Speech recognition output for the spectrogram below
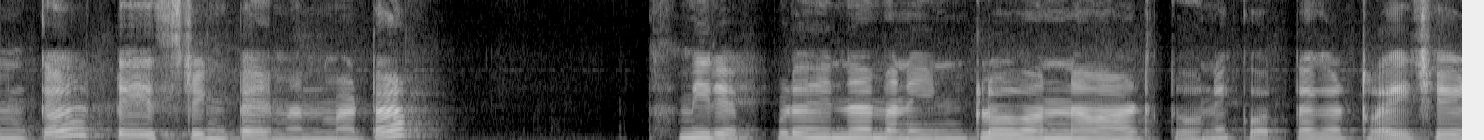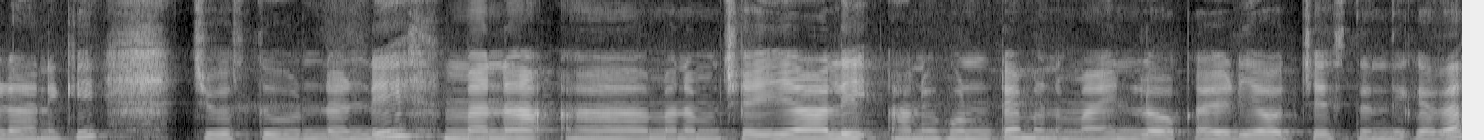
ఇంకా టేస్టింగ్ టైం అనమాట మీరు ఎప్పుడైనా మన ఇంట్లో ఉన్న వాటితోనే కొత్తగా ట్రై చేయడానికి చూస్తూ ఉండండి. మన మనం చేయాలి అనుకుంటే మన మైండ్లో ఒక ఐడియా వచ్చేస్తుంది కదా.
